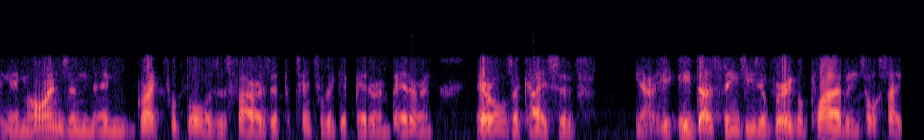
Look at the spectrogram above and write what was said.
in their minds and, and great footballers as far as their potential to get better and better. And Errol's a case of, you know, he, he does things. He's a very good player, but he's also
